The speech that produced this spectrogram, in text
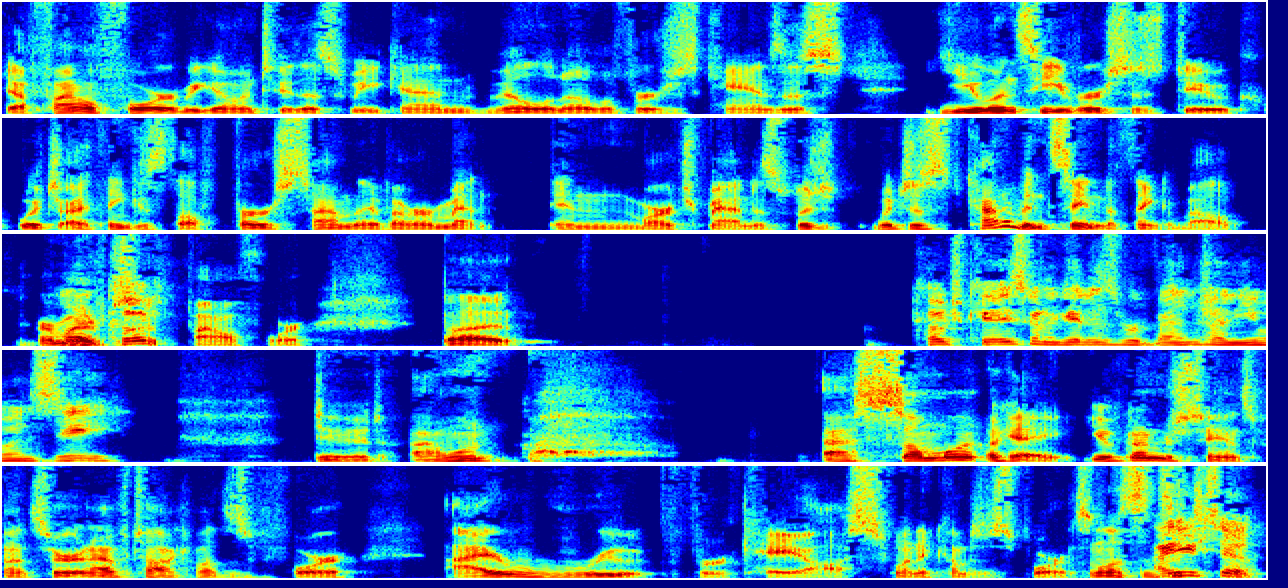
yeah, Final Four we go into this weekend: Villanova versus Kansas, UNC versus Duke, which I think is the first time they've ever met in March Madness, which which is kind of insane to think about. Or might Yeah, have just Coach- been Final Four, but Coach K is going to get his revenge on UNC. dude, I want as someone. Okay, you have to understand, Spencer, and I've talked about this before. I root for chaos when it comes to sports, unless it's I a do too.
